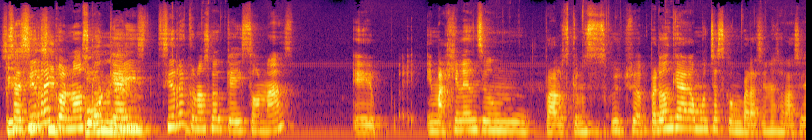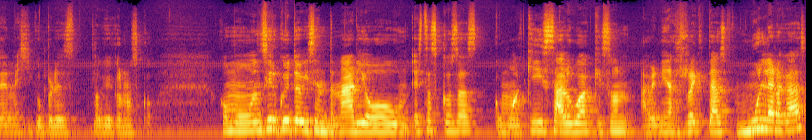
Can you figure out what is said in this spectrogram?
o sea, sí, reconozco que hay, sí reconozco que hay zonas. eh, imagínense un. Para los que nos escuchan. Perdón que haga muchas comparaciones a la Ciudad de México, pero es lo que conozco. Como un circuito bicentenario, un- estas cosas como aquí Salwa, que son avenidas rectas muy largas,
